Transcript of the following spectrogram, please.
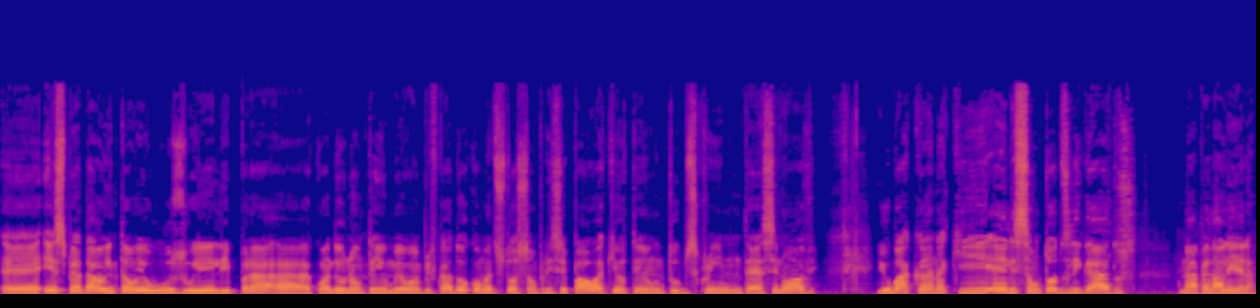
É, esse pedal, então, eu uso ele para uh, quando eu não tenho o meu amplificador como a distorção principal. Aqui eu tenho um Tube Scream, um TS9. E o bacana é que eles são todos ligados na pedaleira.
